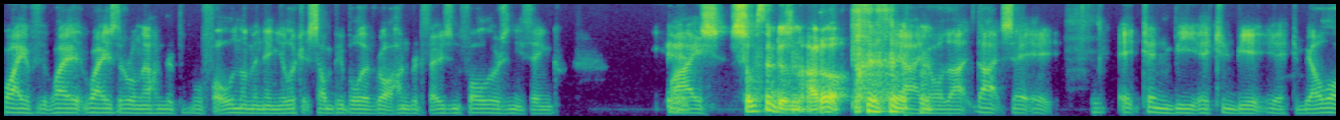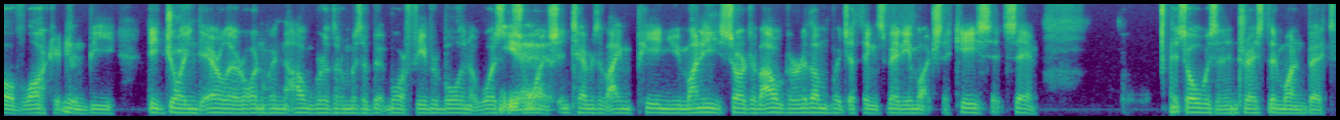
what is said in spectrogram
Why have why why is there only hundred people following them? And then you look at some people who've got hundred thousand followers and you think, Something doesn't add up. yeah, I know that that's it. it. It can be, it can be, it can be a lot of luck. It Mm. can be they joined earlier on when the algorithm was a bit more favorable and it wasn't so much in terms of I'm paying you money sort of algorithm, which I think is very much the case. It's uh, it's always an interesting one, but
